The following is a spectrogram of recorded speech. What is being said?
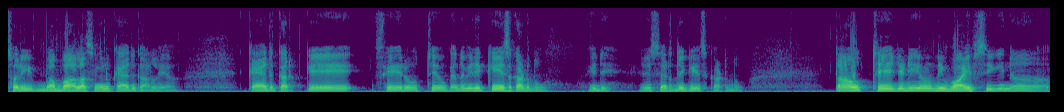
ਸੌਰੀ ਬਾਬਾ ਆਲਾ ਸਿੰਘ ਨੂੰ ਕੈਦ ਕਰ ਲਿਆ। ਕੈਦ ਕਰਕੇ ਫਿਰ ਉੱਥੇ ਉਹ ਕਹਿੰਦਾ ਵੀ ਇਹਦੇ ਕੇਸ ਕੱਟ ਦਿਓ ਇਹਦੇ ਇਹਦੇ ਸਿਰ ਦੇ ਕੇਸ ਕੱਟ ਦਿਓ ਤਾਂ ਉੱਥੇ ਜਿਹੜੀ ਉਹਨਾਂ ਦੀ ਵਾਈਫ ਸੀਗੀ ਨਾ,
